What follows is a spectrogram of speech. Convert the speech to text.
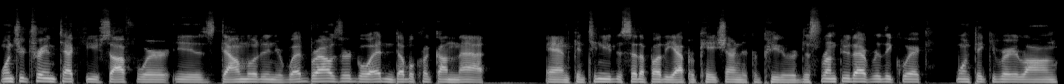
Once your Trane TechView software is downloaded in your web browser, go ahead and double click on that and continue to set up all the application on your computer. Just run through that really quick. Won't take you very long.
